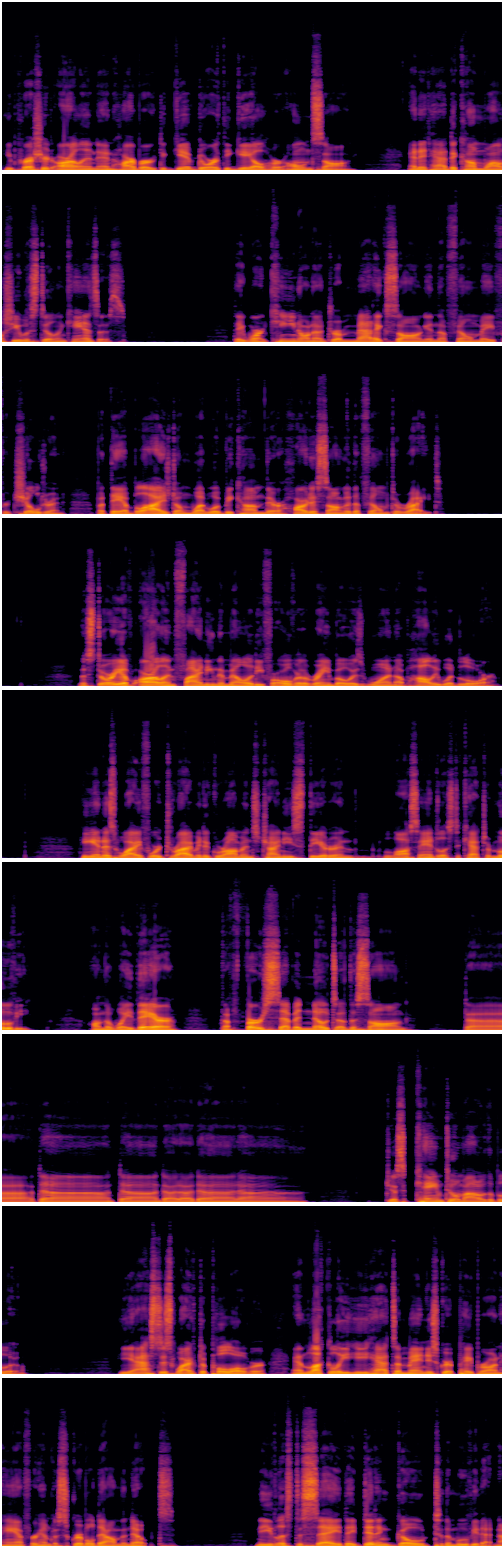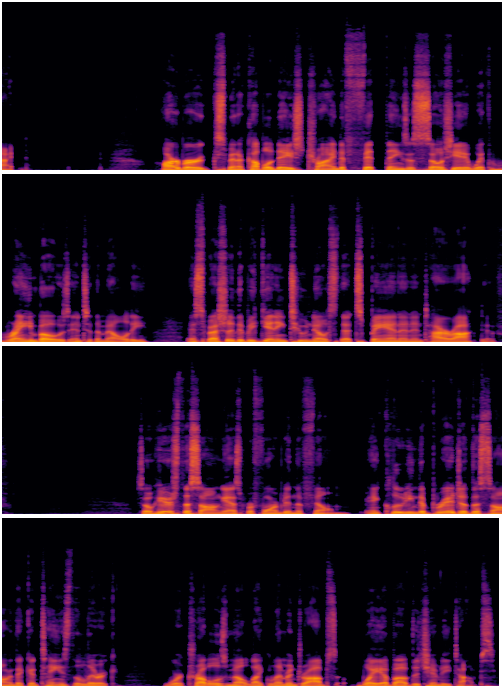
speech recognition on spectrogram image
He pressured Arlen and Harburg to give Dorothy Gale her own song, and it had to come while she was still in Kansas. They weren't keen on a dramatic song in the film made for children, but they obliged on what would become their hardest song of the film to write. The story of Arlen finding the melody for Over the Rainbow is one of Hollywood lore. He and his wife were driving to Grauman's Chinese Theater in Los Angeles to catch a movie. On the way there, the first seven notes of the song, da da da da da da da, just came to him out of the blue. He asked his wife to pull over, and luckily he had some manuscript paper on hand for him to scribble down the notes. Needless to say, they didn't go to the movie that night. Harburg spent a couple of days trying to fit things associated with rainbows into the melody, especially the beginning two notes that span an entire octave. So here's the song as performed in the film, including the bridge of the song that contains the lyric, Where troubles melt like lemon drops way above the chimney tops.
